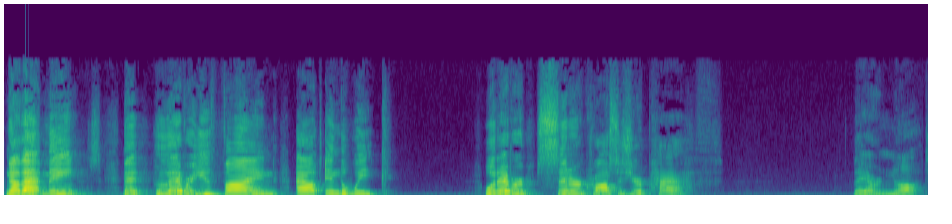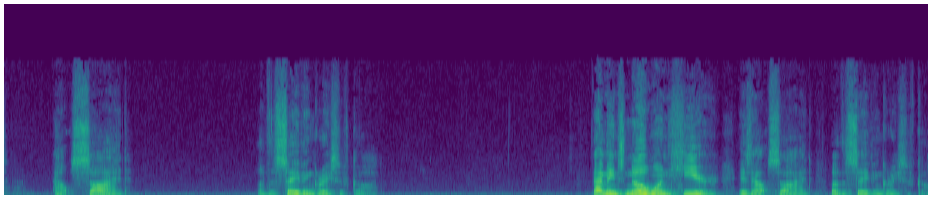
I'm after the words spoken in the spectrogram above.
Now that means that whoever you find out in the week, whatever sinner crosses your path, they are not outside of the saving grace of God. That means no one here is outside of the saving grace of God.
